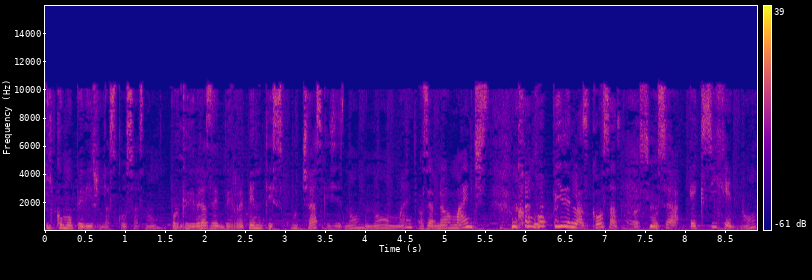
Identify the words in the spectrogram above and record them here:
y cómo pedir las cosas, ¿no? Porque de veras de, repente escuchas que dices, no, no manches, o sea, no manches, ¿cómo piden las cosas? o sea, exigen, ¿no?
